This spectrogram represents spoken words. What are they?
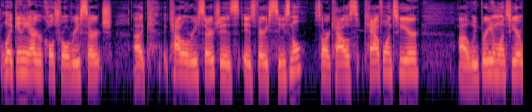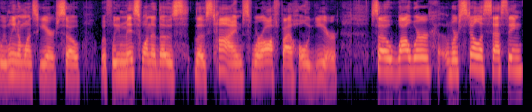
like any agricultural research, uh, cattle research is, is very seasonal. So our cows calve once a year, uh, we breed them once a year, we wean them once a year. So if we miss one of those, those times, we're off by a whole year. So while we're, we're still assessing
